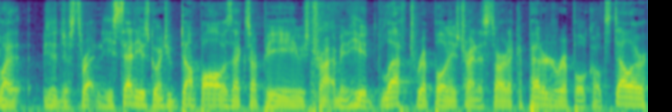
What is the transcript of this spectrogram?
Well, he didn't just threaten. He said he was going to dump all of his XRP. He was trying. I mean, he had left Ripple and he was trying to start a competitor to Ripple called Stellar,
